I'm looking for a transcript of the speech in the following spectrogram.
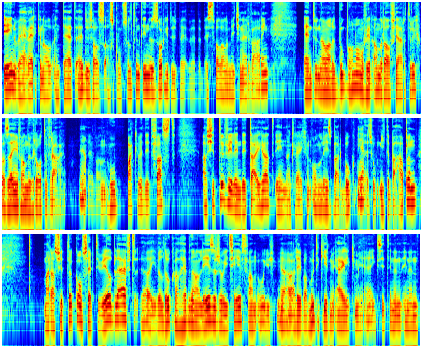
Eén, wij werken al een tijd hè, dus als, als consultant in de zorg, dus we hebben best wel al een beetje ervaring. En toen we aan het boek begonnen, ongeveer anderhalf jaar terug, was dat een van de grote vragen. Ja. Van hoe pakken we dit vast? Als je te veel in detail gaat, één, dan krijg je een onleesbaar boek, maar dat is ook niet te behappen. Maar als je te conceptueel blijft, ja, je wilt ook wel hebben dat een lezer zoiets heeft van oei, ja, allez, wat moet ik hier nu eigenlijk mee? Hè? Ik zit in een, in, een,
